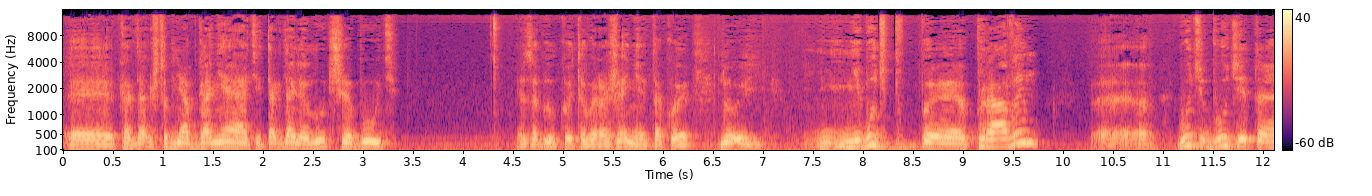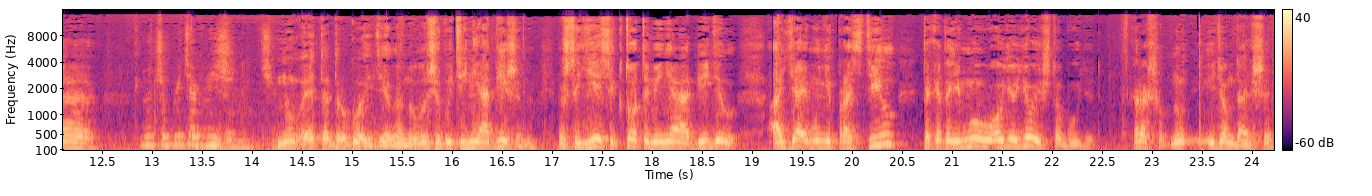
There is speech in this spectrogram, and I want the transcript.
э, когда, чтобы не обгонять и так далее, лучше будь, я забыл какое-то выражение такое, ну, не будь э, правым, э, будь, будь это... Лучше быть обиженным, чем... Ну, это другое дело, но лучше быть и не обиженным. Потому что если кто-то меня обидел, а я ему не простил, так это ему ой-ой-ой, что будет. Хорошо, ну, идем дальше.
